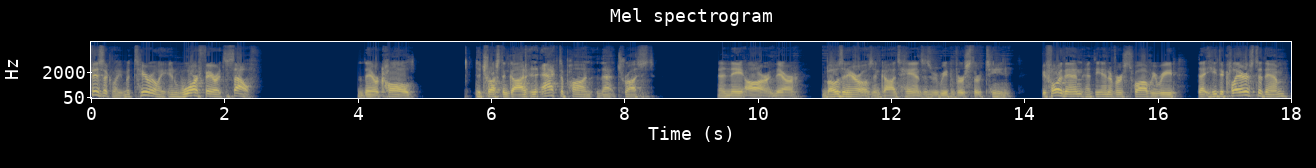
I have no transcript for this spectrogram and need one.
physically, materially, in warfare itself. They are called to trust in God and act upon that trust. And they are. They are bows and arrows in God's hands, as we read in verse 13. Before then, at the end of verse 12, we read, that he declares to them,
